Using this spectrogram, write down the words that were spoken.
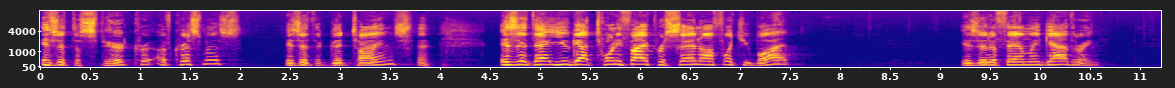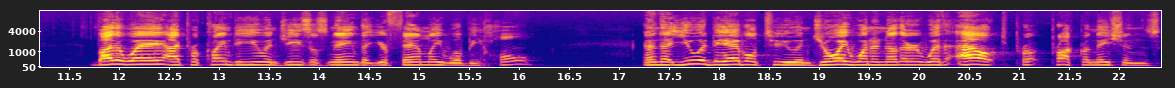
Is it the spirit of Christmas? Is it the good times? is it that you got 25% off what you bought? Is it a family gathering? By the way, I proclaim to you in Jesus' name that your family will be whole and that you would be able to enjoy one another without pro- proclamations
